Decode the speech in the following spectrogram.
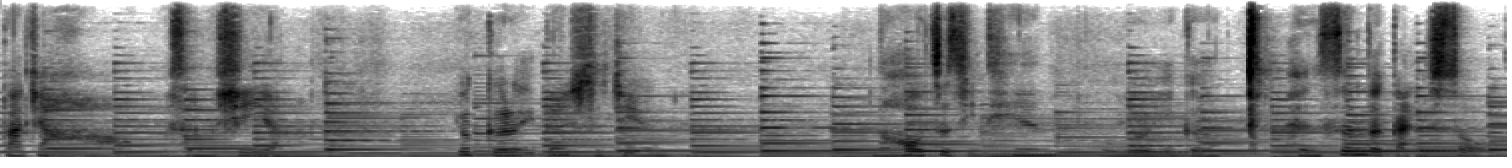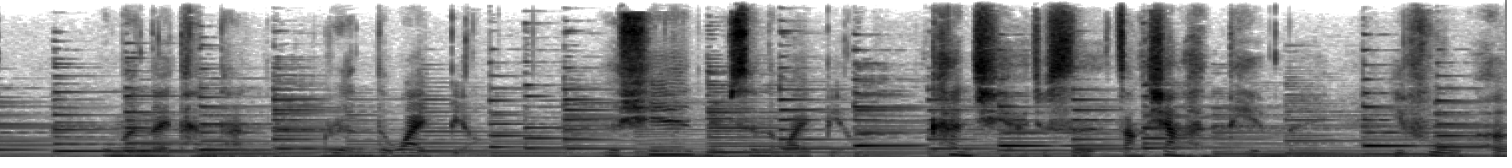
大家好，我是卢西亚。又隔了一段时间，然后这几天我又有一个很深的感受。我们来谈谈人的外表。有些女生的外表看起来就是长相很甜美，一副很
